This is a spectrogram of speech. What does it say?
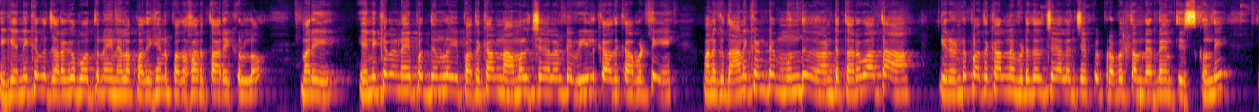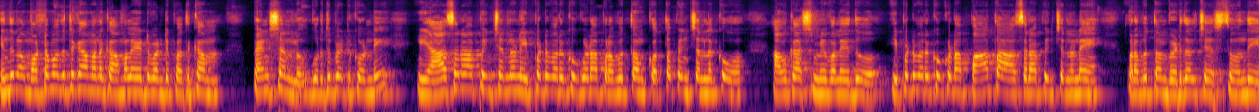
ఇక ఎన్నికలు జరగబోతున్నాయి ఈ నెల పదిహేను పదహారు తారీఖుల్లో. మరి ఎన్నికల నేపథ్యంలో ఈ పథకాలను అమలు చేయాలంటే వీలు కాదు కాబట్టి మనకు దానికంటే ముందు అంటే తర్వాత ఈ రెండు పథకాలను విడుదల చేయాలని చెప్పి ప్రభుత్వం నిర్ణయం తీసుకుంది. ఇందులో మొట్టమొదటిగా మనకు అమలయ్యేటువంటి పథకం పెన్షన్లు గుర్తుపెట్టుకోండి. ఈ ఆసరా పింఛన్లను ఇప్పటి వరకు కూడా ప్రభుత్వం కొత్త పింఛన్లకు అవకాశం ఇవ్వలేదు. ఇప్పటి వరకు కూడా పాత ఆసరా పింఛన్లనే ప్రభుత్వం విడుదల చేస్తుంది.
